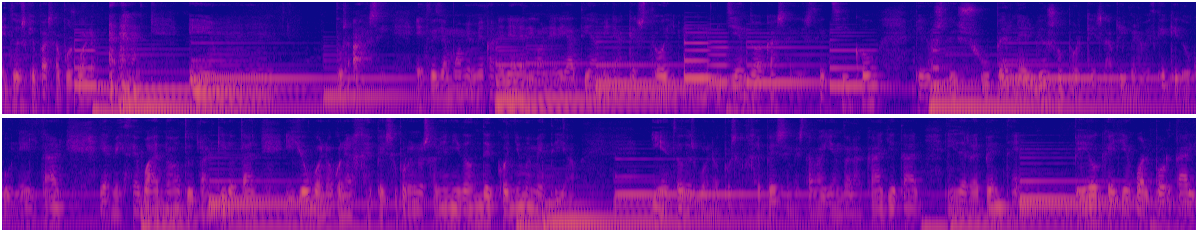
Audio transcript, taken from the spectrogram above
Entonces, ¿qué pasa? Pues bueno, em, pues, ah, sí, entonces llamo a mi amiga Nerea y le digo, Nerea, tía, mira, que estoy yendo a casa de este chico, pero estoy súper nervioso porque es la primera vez que quedo con él, tal. Y él me dice, bueno, no, tú tranquilo, tal. Y yo, bueno, con el GPS porque no sabía ni dónde coño me metía. Y entonces, bueno, pues el GPS me estaba guiando a la calle, tal. Y de repente veo que llego al portal.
